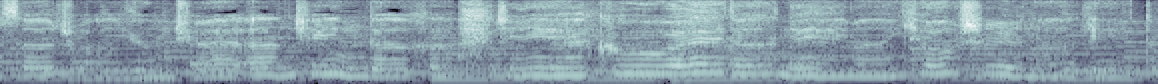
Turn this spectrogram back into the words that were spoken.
色，穿云却安静的河。今夜枯萎的你们，又是哪一朵？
